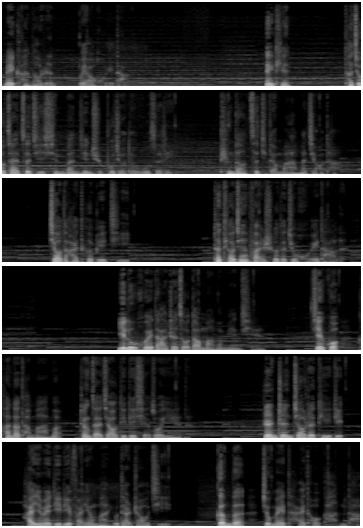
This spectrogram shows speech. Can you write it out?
没看到人，不要回答。”那天，他就在自己新搬进去不久的屋子里，听到自己的妈妈叫他，叫的还特别急。他条件反射的就回答了，一路回答着走到妈妈面前，结果看到他妈妈正在教弟弟写作业呢，认真教着弟弟，还因为弟弟反应慢，有点着急。根本就没抬头看他，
